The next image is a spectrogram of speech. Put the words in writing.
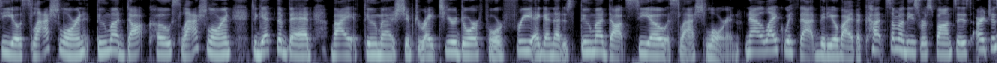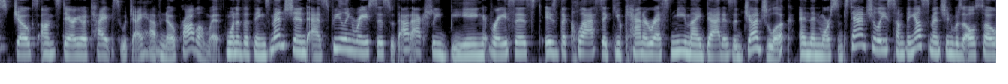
co slash Lauren, thuma.co slash Lauren to get the bed by Thuma shipped right to your door for free. Again, that is thuma.co slash Lauren. Now, like with that video by The Cut, some of these responses are just jokes on stereotypes, which I have no problem with. One of the things mentioned as feeling racist without actually being racist is the classic you can't arrest me, my dad is a judge look. And then more substantially, something else mentioned was also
